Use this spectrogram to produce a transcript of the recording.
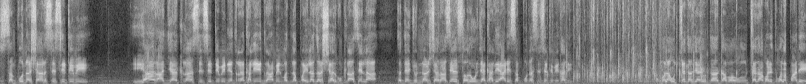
संपूर्ण शहर सीसीटीव्ही या राज्यातलं सीसीटीव्ही नियंत्रणाखाली ग्रामीण मधलं पहिलं जर शहर कुठलं असेल ना तर ते जुन्नर शहर असेल सौर ऊर्जा खाली आणि संपूर्ण सीसीटीव्ही खाली. तुम्हाला उच्च दर्जा दाबा उच्च दाबाने तुम्हाला पाणी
